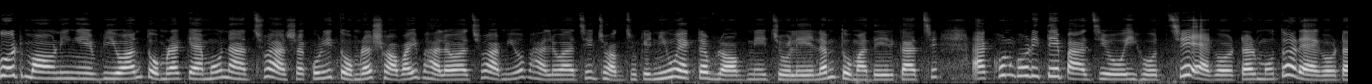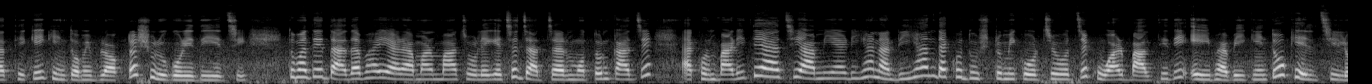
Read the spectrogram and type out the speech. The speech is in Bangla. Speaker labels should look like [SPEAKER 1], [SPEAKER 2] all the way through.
[SPEAKER 1] Good morning, everyone. তোমরা কেমন আছো? আশা করি তোমরা সবাই ভালো আছো, আমিও ভালো আছি। ঝকঝকে নিউ একটা ব্লগ নিয়ে চলে এলাম তোমাদের কাছে। এখন ঘড়িতে বাজে ওই হচ্ছে এগারোটার মতো, আর এগারোটার থেকেই কিন্তু আমি ব্লগটা শুরু করে দিয়েছি। তোমাদের দাদা ভাই আর আমার মা চলে গেছে যার যার মতন কাজে। এখন বাড়িতে আছি আমি আর রিহান। আর রিহান দেখো দুষ্টুমি করছে হচ্ছে কুয়ার বালতি দিয়ে, এইভাবেই কিন্তু খেলছিল।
